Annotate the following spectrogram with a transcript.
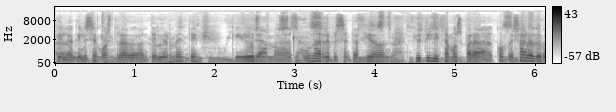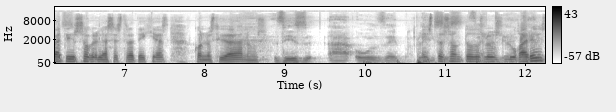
que la que les he mostrado anteriormente, que era más una representación que utilizamos para conversar o debatir sobre las estrategias con los ciudadanos. Estos son todos los lugares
